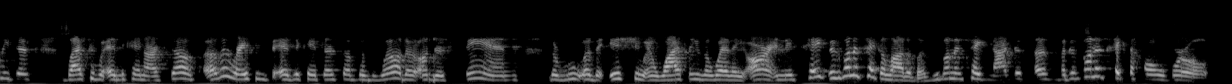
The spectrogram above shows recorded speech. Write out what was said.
only just black people educating ourselves, other races to educate themselves as well to understand the root of the issue and why things are where they are. And it takes it's gonna take a lot of us. It's gonna take not just us, but it's gonna take the whole world,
